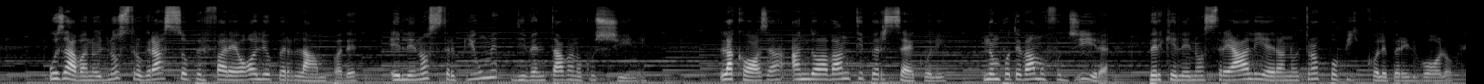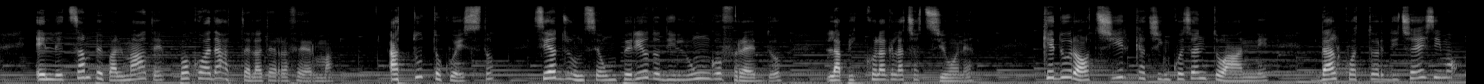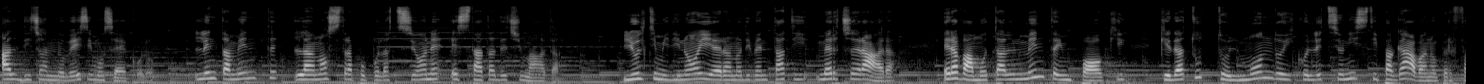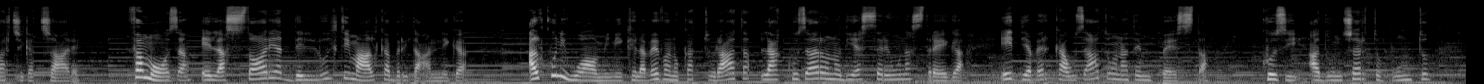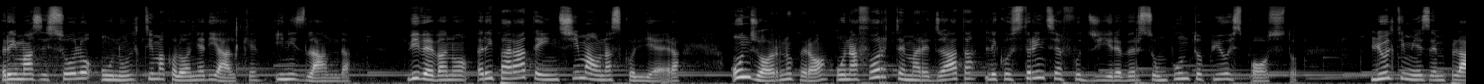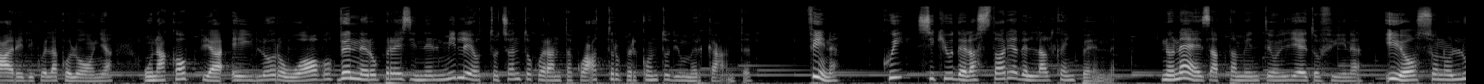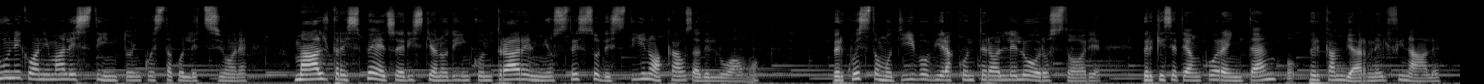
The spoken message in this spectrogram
Usavano il nostro grasso per fare olio per lampade e le nostre piume diventavano cuscini. La cosa andò avanti per secoli. Non potevamo fuggire perché le nostre ali erano troppo piccole per il volo e le zampe palmate poco adatte alla terraferma. A tutto questo si aggiunse un periodo di lungo freddo, la piccola glaciazione, che durò circa 500 anni, dal XIV al XIX secolo. Lentamente la nostra popolazione è stata decimata. Gli ultimi di noi erano diventati merce rara. Eravamo talmente in pochi che da tutto il mondo i collezionisti pagavano per farci cacciare. Famosa è la storia dell'ultima alca britannica, Alcuni uomini che l'avevano catturata la accusarono di essere una strega e di aver causato una tempesta. Così, ad un certo punto, rimase solo un'ultima colonia di alche, in Islanda. Vivevano riparate in cima a una scogliera. Un giorno, però, una forte mareggiata le costrinse a fuggire verso un punto più esposto. Gli ultimi esemplari di quella colonia, una coppia e il loro uovo, vennero presi nel 1844 per conto di un mercante. Fine. Qui si chiude la storia dell'alca in penne. Non è esattamente un lieto fine. Io sono l'unico animale estinto in questa collezione, ma altre specie rischiano di incontrare il mio stesso destino a causa dell'uomo. Per questo motivo vi racconterò le loro storie perché siete ancora in tempo per cambiarne il finale.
